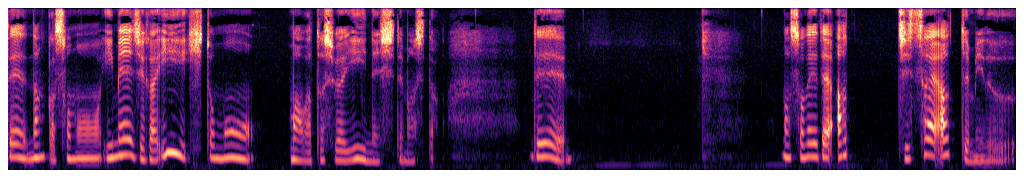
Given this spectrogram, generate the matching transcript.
で、なんかそのイメージがいい人も、まあ私はいいねしてました。で、まあそれであ、実際会ってみるん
